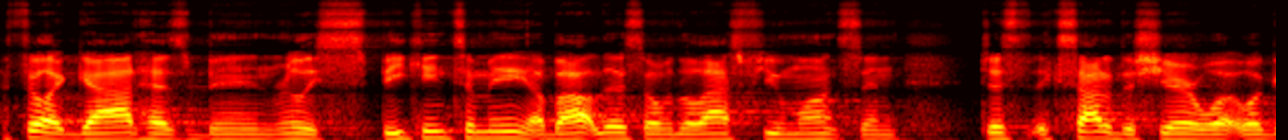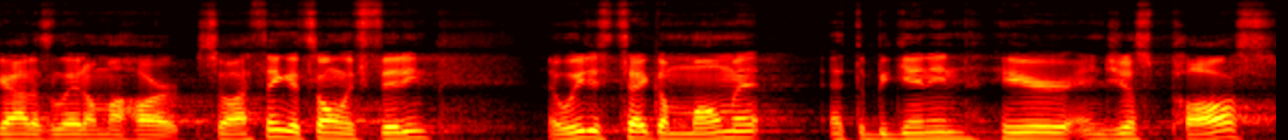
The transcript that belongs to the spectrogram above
I feel like God has been really speaking to me about this over the last few months and just excited to share what, what God has laid on my heart. So I think it's only fitting that we just take a moment at the beginning here and just pause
